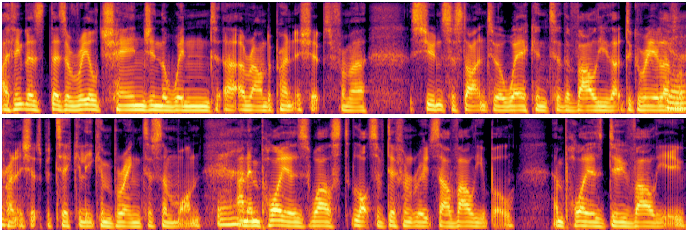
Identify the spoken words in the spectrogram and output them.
I think there's there's a real change in the wind uh, around apprenticeships. From a students are starting to awaken to the value that degree level yeah. apprenticeships particularly can bring to someone, yeah. and employers, whilst lots of different routes are valuable, employers do value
